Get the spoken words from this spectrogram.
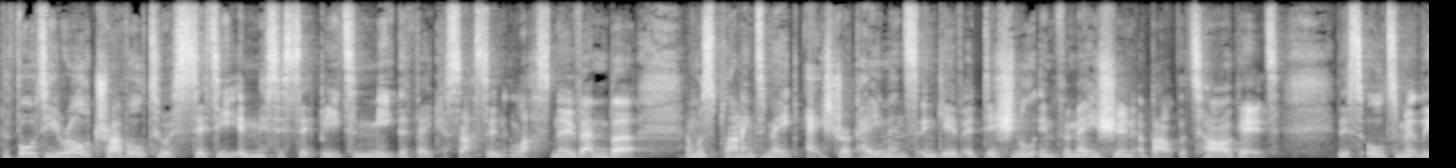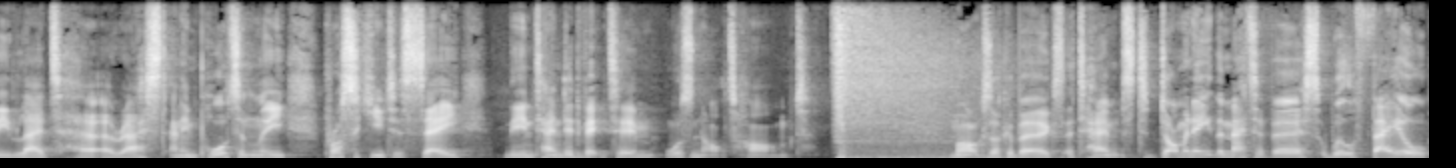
The 40 year old travelled to a city in Mississippi to meet the fake assassin last November and was planning to make extra payments and give additional information about the target. This ultimately led to her arrest, and importantly, prosecutors say the intended victim was not harmed. Mark Zuckerberg's attempts to dominate the metaverse will fail.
